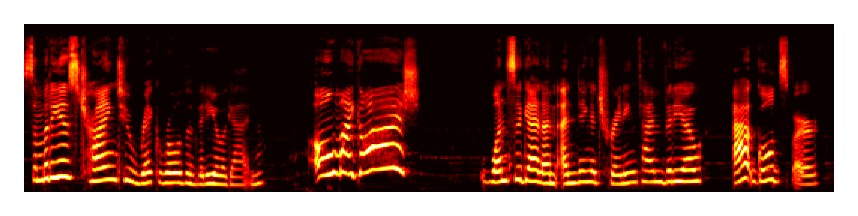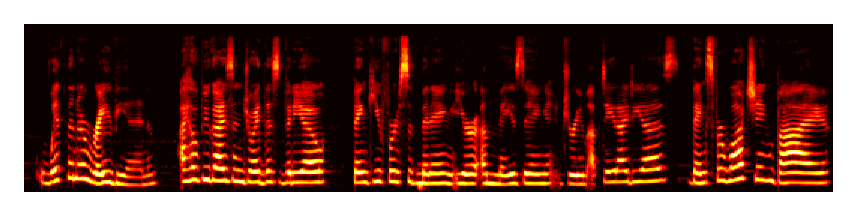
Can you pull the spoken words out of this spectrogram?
somebody is trying to rickroll the video again. Oh my gosh! Once again, I'm ending a training time video at Goldspur with an Arabian. I hope you guys enjoyed this video. Thank you for submitting your amazing dream update ideas. Thanks for watching. Bye.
